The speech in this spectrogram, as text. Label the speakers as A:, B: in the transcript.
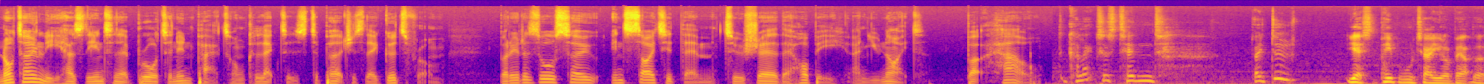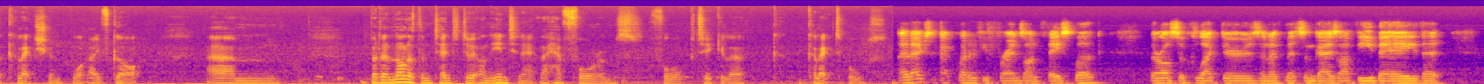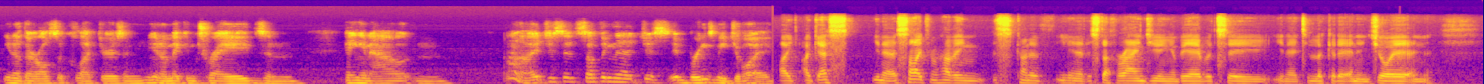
A: Not only has the internet brought an impact on collectors to purchase their goods from, but it has also incited them to share their hobby and unite. But how?
B: The collectors tend, they do. Yes, people will tell you about the collection, what they've got, um, but a lot of them tend to do it on the internet. They have forums for particular collectibles.
C: I've actually got quite a few friends on Facebook. They're also collectors, and I've met some guys off eBay that, you know, they're also collectors and you know making trades and hanging out and I don't know. It just it's something that just it brings me joy.
D: I, I guess you know aside from having this kind of you know the stuff around you and you'll be able to you know to look at it and enjoy it and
